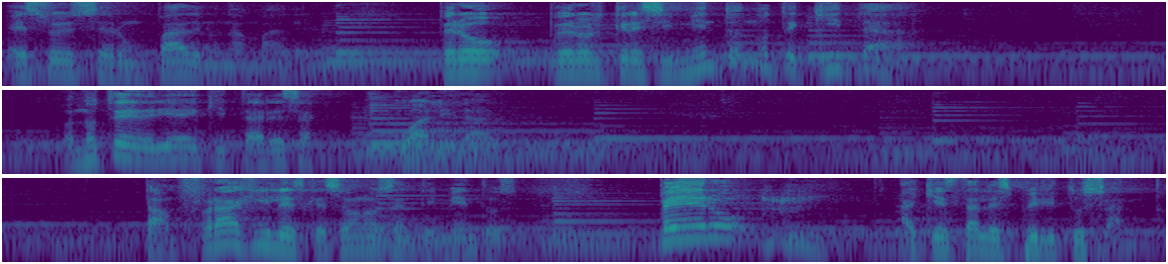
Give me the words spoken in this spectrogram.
Eso es ser un padre, una madre. Pero, pero el crecimiento no te quita, o no te debería de quitar esa cualidad. Tan frágiles que son los sentimientos. Pero aquí está el Espíritu Santo.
